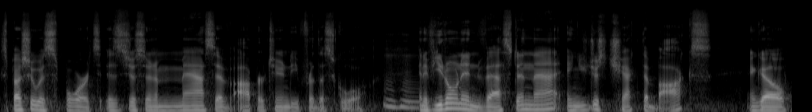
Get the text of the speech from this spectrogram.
especially with sports, is just a massive opportunity for the school. Mm-hmm. And if you don't invest in that and you just check the box and go,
